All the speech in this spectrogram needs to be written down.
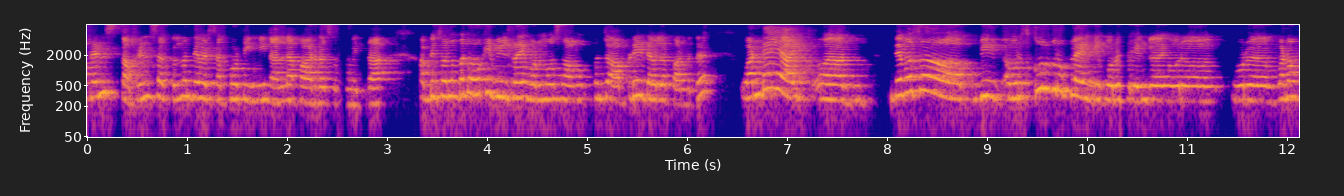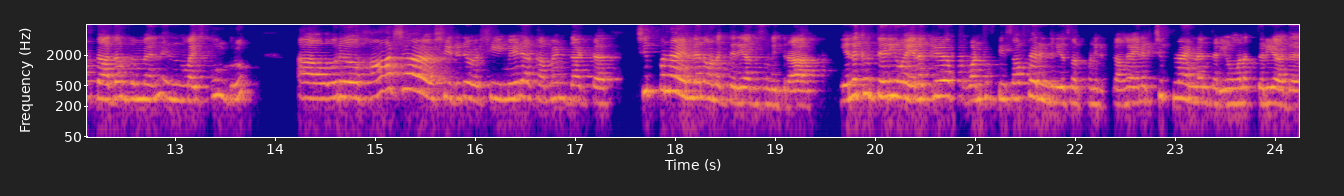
ஃப்ரெண்ட்ஸ் தான் friends circle they were supporting me நல்லா பாடுற சுமித்ரா அப்படி சொல்லும்போது okay will try one more song கொஞ்சம் அப்படியே டெவலப் பண்ணுது one day I there was ஒரு ஸ்கூல் குரூப்ல எங்களுக்கு ஒரு எங்க ஒரு ஒரு one of the other women in my school group ஒரு ஹார்ஷா she she made a comment that சிப்னா என்னன்னு உனக்கு தெரியாது சுமித்ரா. எனக்கு தெரியும் எனக்கு ஒன் ஃபிஃப்டி சாஃப்ட்வேர் இன்ஜினியர்ஸ் ஒர்க் பண்ணிருக்காங்க. எனக்கு சிப்னா என்னன்னு தெரியும் உனக்கு தெரியாது.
